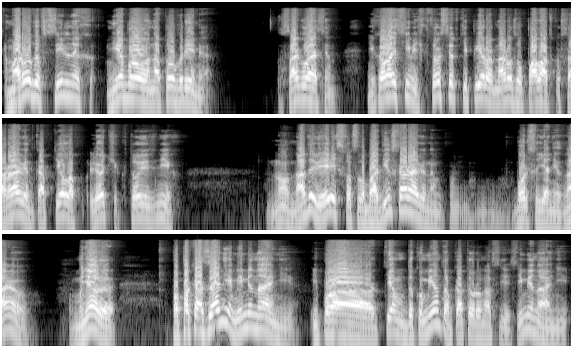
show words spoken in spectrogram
Морозов сильных не было на то время. Согласен. Николай Химич, кто все-таки первый обнаружил палатку? Саравин, Коптелов, летчик, кто из них? Ну, надо верить, что Слободин с Саравиным. Больше я не знаю. У меня по показаниям именно они. И по тем документам, которые у нас есть, именно они.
